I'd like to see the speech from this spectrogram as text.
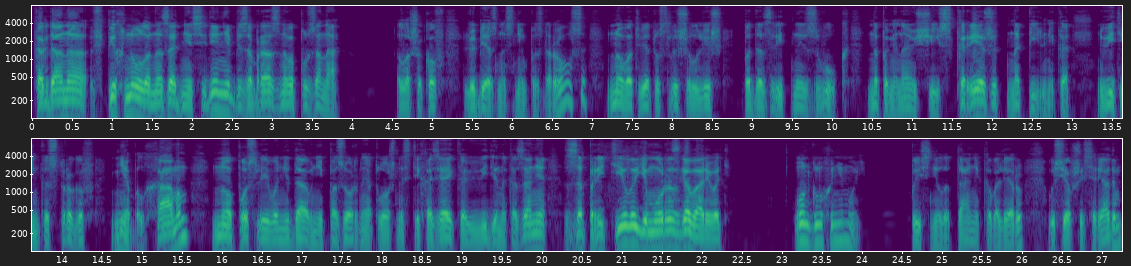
когда она впихнула на заднее сиденье безобразного пузана. Лошаков любезно с ним поздоровался, но в ответ услышал лишь подозрительный звук, напоминающий скрежет напильника. Витенька Строгов не был хамом, но после его недавней позорной оплошности хозяйка в виде наказания запретила ему разговаривать. — Он глухонемой, — пояснила Таня кавалеру, усевшись рядом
